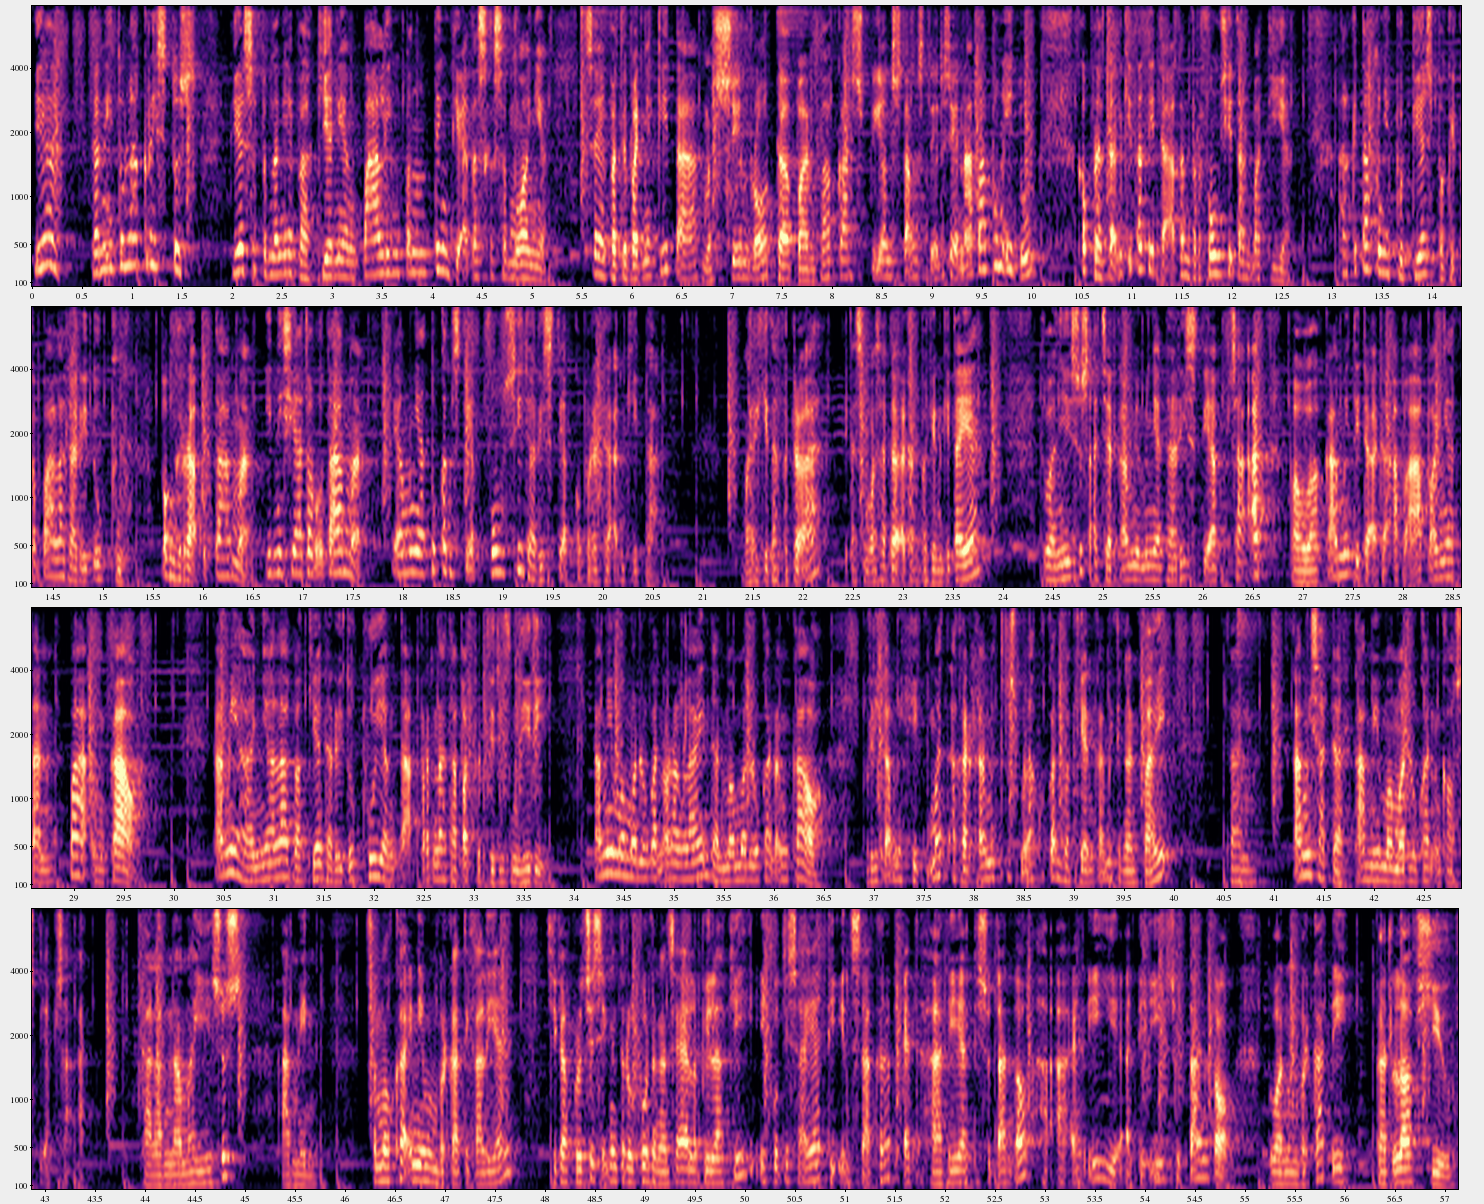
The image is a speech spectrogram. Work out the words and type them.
Ya, dan itulah Kristus dia sebenarnya bagian yang paling penting di atas kesemuanya. Sehebat-hebatnya kita, mesin, roda, bahan bakar, spion, stang, setir, sen, apa pun itu, keberadaan kita tidak akan berfungsi tanpa dia. Alkitab menyebut dia sebagai kepala dari tubuh, penggerak utama, inisiator utama, yang menyatukan setiap fungsi dari setiap keberadaan kita. Mari kita berdoa, kita semua sadar akan bagian kita ya. Tuhan Yesus ajar kami menyadari setiap saat bahwa kami tidak ada apa-apanya tanpa Engkau. Kami hanyalah bagian dari tubuh yang tak pernah dapat berdiri sendiri. Kami memerlukan orang lain dan memerlukan Engkau. Beri kami hikmat agar kami terus melakukan bagian kami dengan baik dan kami sadar kami memerlukan Engkau setiap saat. Dalam nama Yesus, amin. Semoga ini memberkati kalian. Jika Brosis ingin terhubung dengan saya lebih lagi, ikuti saya di Instagram @haryadisutanto, H A R I Y A D I Sutanto. Tuhan memberkati. God loves you.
